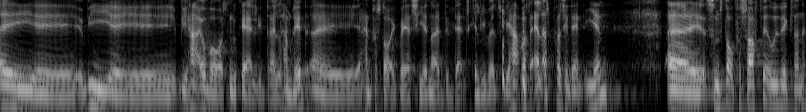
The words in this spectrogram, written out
Øh, vi, øh, vi har jo vores, nu kan jeg lige drille ham lidt, øh, han forstår ikke, hvad jeg siger, når det er dansk alligevel. Så vi har vores alderspræsident, Ian, øh, som står for softwareudviklerne,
